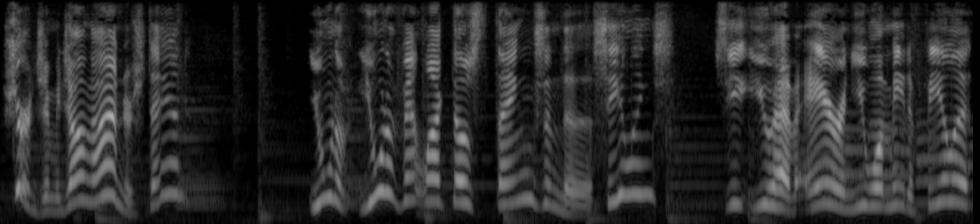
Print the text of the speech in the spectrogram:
Sure, Jimmy John, I understand. You want to you want to vent like those things in the ceilings? So you, you have air and you want me to feel it?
